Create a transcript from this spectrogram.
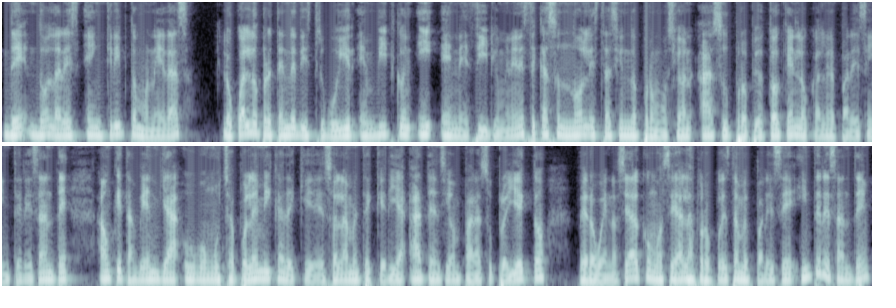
de dólares en criptomonedas, lo cual lo pretende distribuir en Bitcoin y en Ethereum. En este caso no le está haciendo promoción a su propio token, lo cual me parece interesante, aunque también ya hubo mucha polémica de que solamente quería atención para su proyecto, pero bueno, sea como sea, la propuesta me parece interesante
